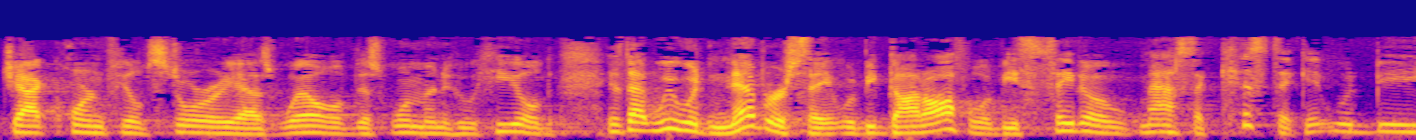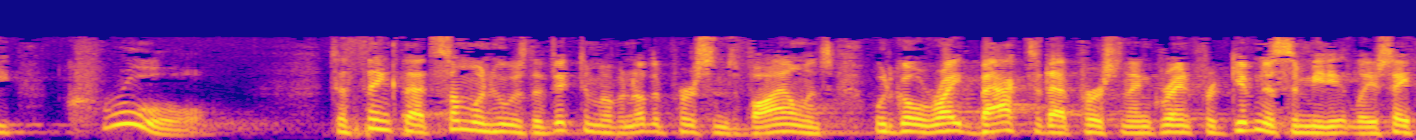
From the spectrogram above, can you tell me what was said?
Jack Kornfield's story as well of this woman who healed, is that we would never say it would be god awful, it would be sadomasochistic, it would be cruel to think that someone who was the victim of another person's violence would go right back to that person and grant forgiveness immediately, say,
